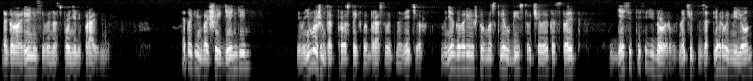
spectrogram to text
договорились, и вы нас поняли правильно. Это очень большие деньги» и мы не можем так просто их выбрасывать на ветер. Мне говорили, что в Москве убийство человека стоит 10 тысяч долларов, значит, за первый миллион,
